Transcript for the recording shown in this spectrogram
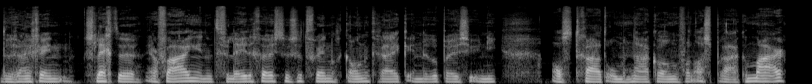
er zijn geen slechte ervaringen in het verleden geweest tussen het Verenigd Koninkrijk en de Europese Unie als het gaat om het nakomen van afspraken. Maar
